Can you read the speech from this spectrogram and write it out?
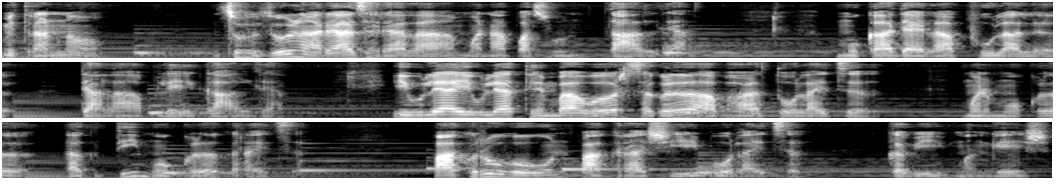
मित्रांनो झुळझुळणाऱ्या झऱ्याला मनापासून ताल द्या. मुका द्यायला फूल आलं त्याला आपले गाल द्या. इवल्या इवल्या थेंबावर सगळं आभाळ तोलायचं. मन मोकळं अगदी मोकळं करायचं. पाखरू होऊन पाखराशी बोलायचं. कवी मंगेश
